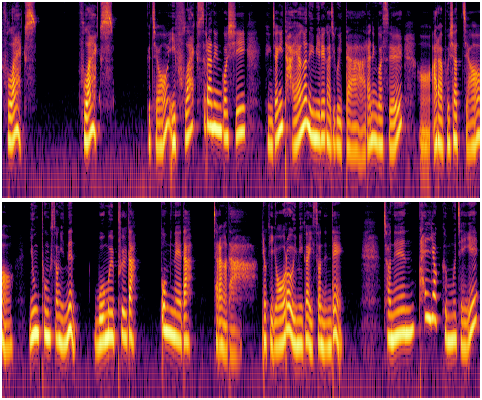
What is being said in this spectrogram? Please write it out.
flex, flex. 그쵸? 이 flex라는 것이 굉장히 다양한 의미를 가지고 있다라는 것을 어, 알아보셨죠? 융통성 있는 몸을 풀다, 뽐내다, 자랑하다. 이렇게 여러 의미가 있었는데 저는 탄력 근무제에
